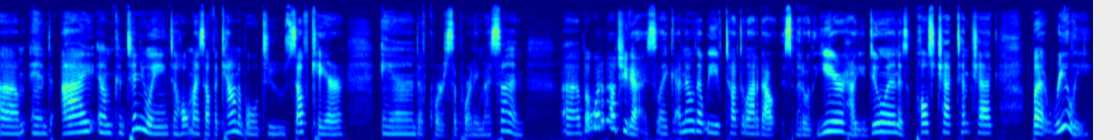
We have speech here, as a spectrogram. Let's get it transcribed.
Um, and I am continuing to hold myself accountable to self care and, of course, supporting my son. Uh, but what about you guys? Like, I know that we've talked a lot about this middle of the year, how you doing? Is a pulse check, temp check, but really,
